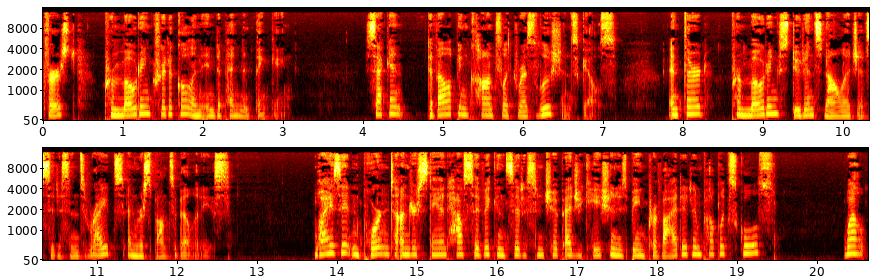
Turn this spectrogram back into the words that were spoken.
First, promoting critical and independent thinking. Second, developing conflict resolution skills. And third, promoting students' knowledge of citizens' rights and responsibilities. Why is it important to understand how civic and citizenship education is being provided in public schools? Well,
